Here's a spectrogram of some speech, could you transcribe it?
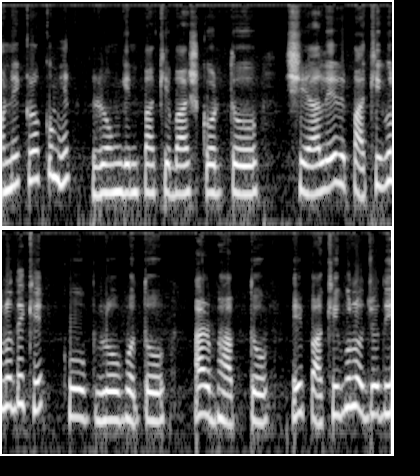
অনেক রকমের রঙিন পাখি বাস করত। শিয়ালের পাখিগুলো দেখে খুব লোভ হতো আর ভাবতো এই পাখিগুলো যদি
